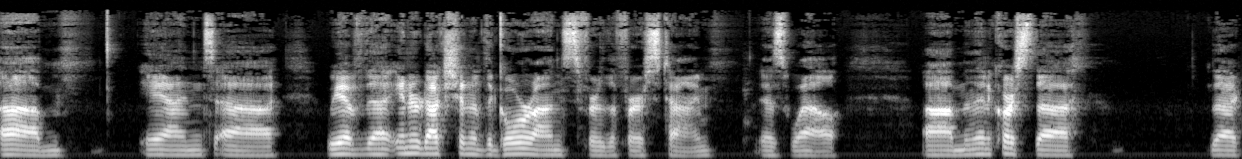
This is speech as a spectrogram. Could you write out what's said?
um, and uh, we have the introduction of the Gorons for the first time as well, um, and then of course the the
